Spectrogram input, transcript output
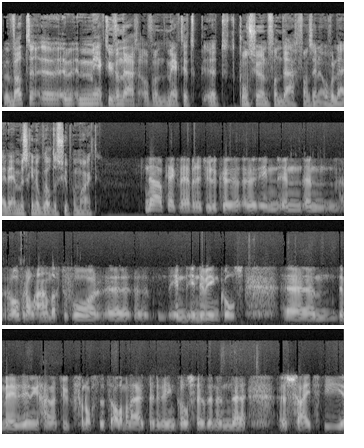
Wat uh, merkt u vandaag, of merkt het, het concern vandaag van zijn overlijden en misschien ook wel de supermarkt? Nou, kijk, we hebben natuurlijk uh, in, in, in, overal aandacht ervoor uh, in, in de winkels. Ehm, de mededelingen gaan natuurlijk vanochtend allemaal uit naar de winkels. We hebben een, een site, die,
